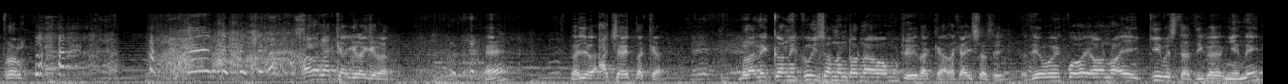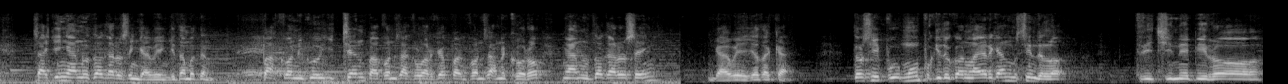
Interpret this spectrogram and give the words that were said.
troll mana lagi kira-kira eh Lah ya ajaib gak? Mulane kon niku iso nonton awakmu dhewe? Lah gak iso sih. Dadi pokoke ana iki wis dadi koyo ngene, saiki nganut karo sing gawe kita mboten. Bahkan niku ijen, bahkan sak keluarga, bahkan sak negara nganut karo sing gawe ya ta gak? Terus ibumu begitu kon lahir kan mesti ndelok drijine piro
